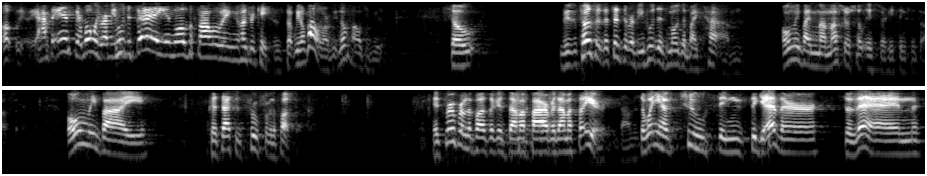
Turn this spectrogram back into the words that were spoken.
oh, you have to answer, what would Rabbi Yehuda say in all the following hundred cases? But we don't follow Rabbi, no follows Rabbi Yehuda. So there's a Tosfot that says that Rabbi Yehuda is molded by Ta'am. Only by Mamasho Shel Isser he thinks it's Aser. Only by, because that's his proof from the Pasuk. It's proof from the pasuk is dama par v'dama sa'ir. So when you have two things together, so then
